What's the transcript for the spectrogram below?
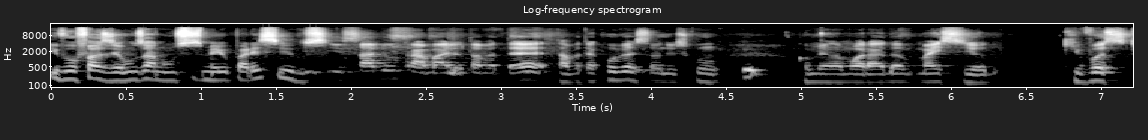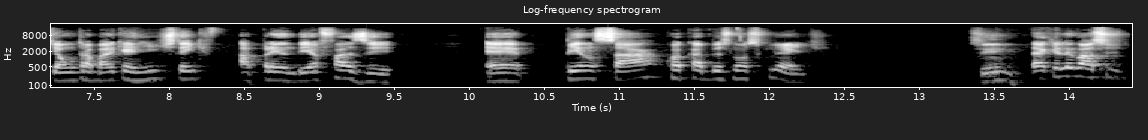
e vou fazer uns anúncios meio parecidos. E sabe um trabalho, eu tava até, tava até conversando isso com, com minha namorada mais cedo, que, você, que é um trabalho que a gente tem que aprender a fazer. É pensar com a cabeça do nosso cliente. Sim. É aquele negócio de,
